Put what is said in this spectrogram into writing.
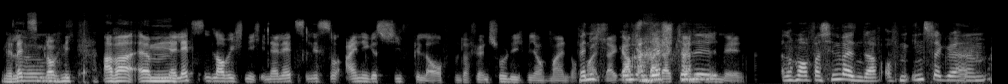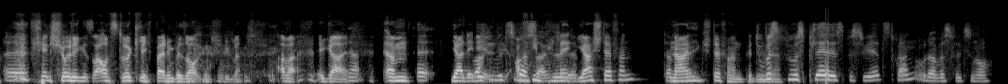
In der letzten ähm, glaube ich nicht. Aber ähm, in der letzten glaube ich nicht. In der letzten ist so einiges schiefgelaufen. Dafür entschuldige ich mich auch mal nochmal. Da gab es leider keine E-Mail. Nochmal auf was hinweisen darf, auf dem Instagram. Äh, ich entschuldige es ausdrücklich bei den besorgten Schülern. Aber egal. Ja, ähm, äh, ja, die, die, sagen, ja Stefan? Darf Nein, ich, Stefan, bitte. Du bist, du bist Playlist, bist du jetzt dran oder was willst du noch?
